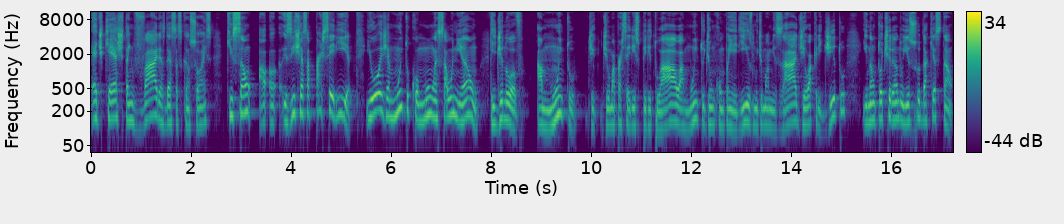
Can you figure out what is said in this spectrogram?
Ed Cash está em várias dessas canções que são existe essa parceria e hoje é muito comum essa união e de novo há muito de, de, uma parceria espiritual, há muito de um companheirismo, de uma amizade, eu acredito, e não estou tirando isso da questão.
